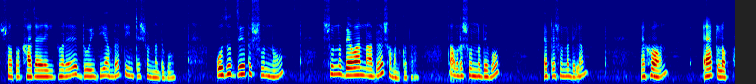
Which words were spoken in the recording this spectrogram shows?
শতক হাজারের এই ঘরে দুই দিয়ে আমরা তিনটে শূন্য দেব। অজুত যেহেতু শূন্য শূন্য দেওয়া না দেওয়া সমান কথা। তো আমরা শূন্য দেব। একটা শূন্য দিলাম। এখন এক লক্ষ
